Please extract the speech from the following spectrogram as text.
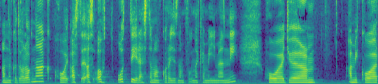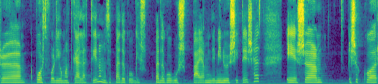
annak a dolognak, hogy azt, azt, ott, ott éreztem akkor, hogy ez nem fog nekem így menni, hogy amikor a portfóliómat kellett írnom, ez a pedagógus, pedagógus pálya mindig minősítéshez, és, és akkor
